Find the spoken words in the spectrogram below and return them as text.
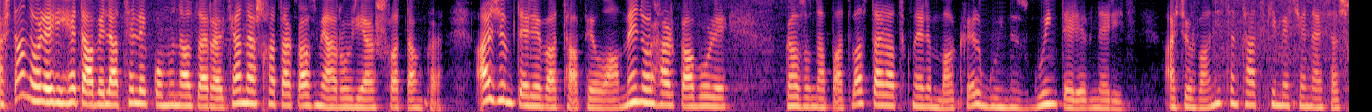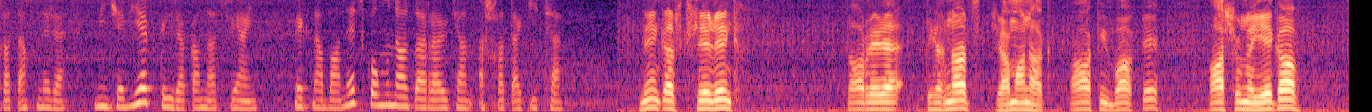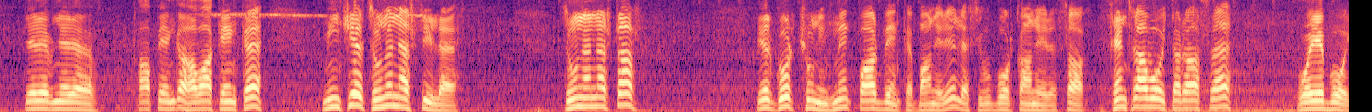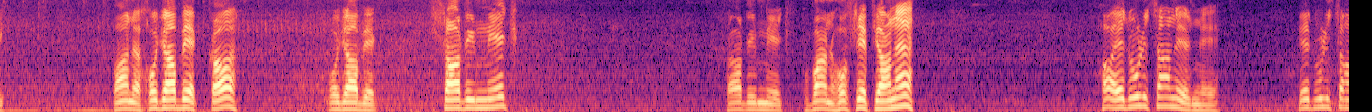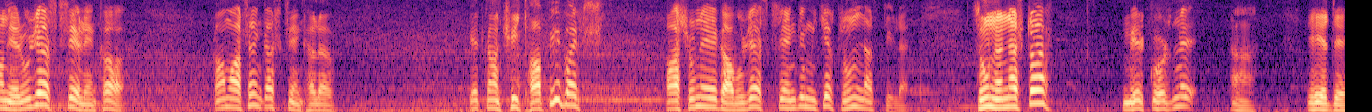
Աշտան օրերի հետ ավելացել է կոմունալ ծառայության աշխատակազմի առօրյա աշխատանքը։ Այժմ տերևաթափ է ու ամեն օր հարկավոր է գազոնապատված տարածքները մաքրել գույնզգույն տերևներից։ Այսօրվանից ընթացքի մեջ են այս աշխատանքները, մինչև երբ կիրականացվի այն, մեկնաբանեց կոմունալ ծառայության աշխատակիցը։ Մենք սկսել ենք ծառերը դեղնած ժամանակ, ահակին վաղտ է, ասունը եկավ, տերևները թափենքը, հավաքենքը, մինչև ծունը նստիլ է։ Ծունը նստավ, Երբ գործ չունենք, մենք պարբենք է բաներ էլ էսի ու բորկաները, սա։ Ցենտրավոյ տրասը, ոյեբոյ։ Բանը խոջաբեկ կա, խոջաբեկ։ Սադի մեջ, սադի մեջ, բան Հովսեփյանը, հա, այդ ուլիցաներն է։ Այդ ուլիցաներ, ուժը սկսել ենք, հա։ Կամ ասենք, սկսենք հələ։ Այդքան չի թափի, բայց ասունը եկավ, ուժը սկսենք մինչև ծունն աստիլ է։ Ծունը նստավ, մեր կորն է, ահա, հետ է։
